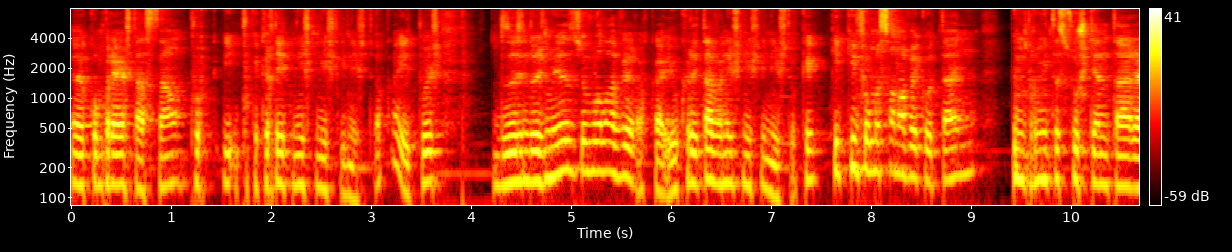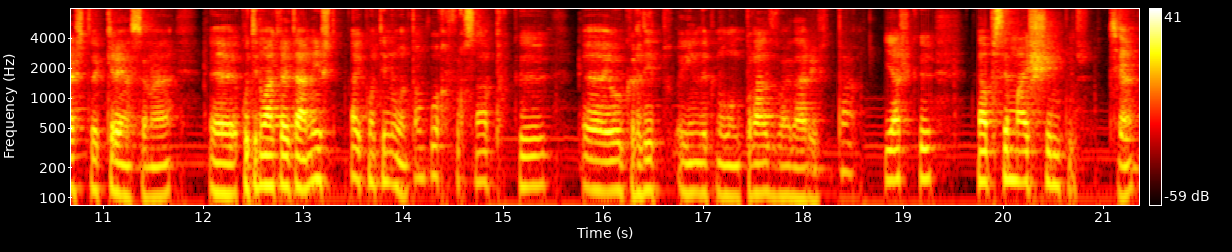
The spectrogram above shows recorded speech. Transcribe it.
uh, comprei esta ação porque, porque acredito nisto, nisto e nisto. Ok, e depois de dois em dois meses eu vou lá ver. Ok, eu acreditava nisto, nisto e nisto. Que, que, que informação nova é que eu tenho que me permita sustentar esta crença, não é? Uh, continuar a acreditar nisto? Ok, continua. Então vou reforçar porque uh, eu acredito ainda que no longo prazo vai dar isto. Pá, e acho que acaba por ser mais simples. Sim. É?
